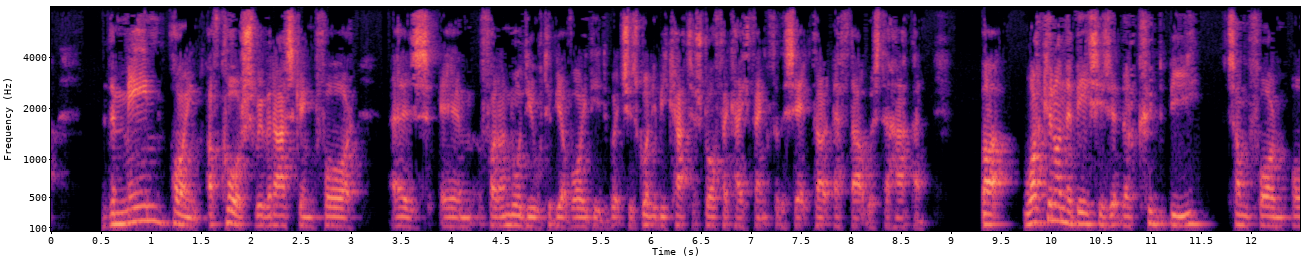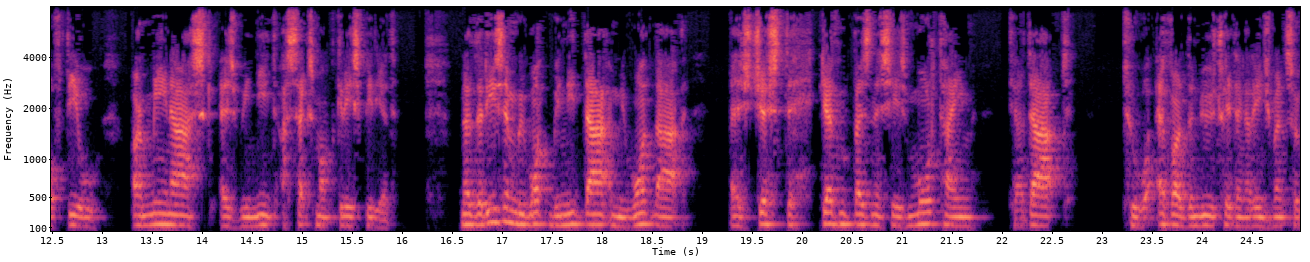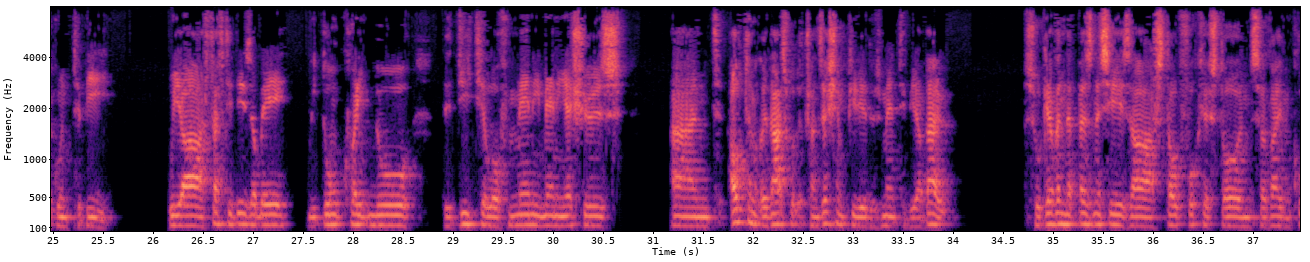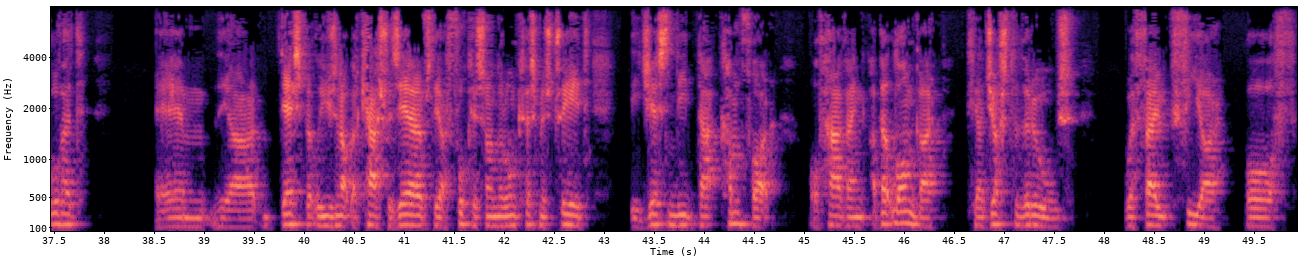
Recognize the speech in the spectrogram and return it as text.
The main point, of course, we were asking for is um, for a no deal to be avoided, which is going to be catastrophic, I think, for the sector if that was to happen. But working on the basis that there could be some form of deal, our main ask is we need a six month grace period. Now, the reason we want we need that and we want that is just to give businesses more time to adapt to whatever the new trading arrangements are going to be. We are 50 days away. We don't quite know the detail of many, many issues. And ultimately, that's what the transition period is meant to be about. So, given that businesses are still focused on surviving COVID, um, they are desperately using up their cash reserves, they are focused on their own Christmas trade, they just need that comfort of having a bit longer to adjust to the rules without fear of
